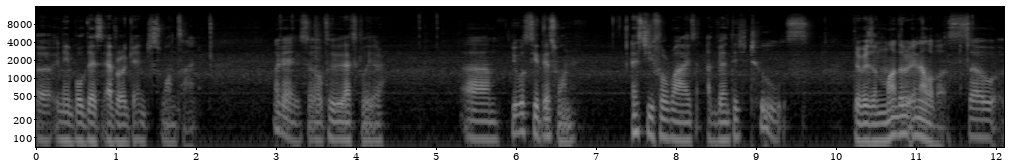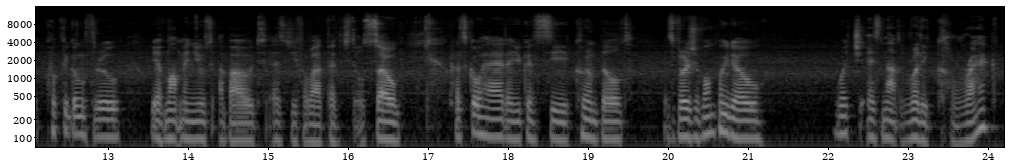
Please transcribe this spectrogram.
uh, enable this ever again just one time. Okay so hopefully that's clear. Um, you will see this one. SG4Y's Advantage Tools there is a mother in all of us. So quickly going through we have mod menus about SG4Y Advantage Tools so let's go ahead and you can see current build is version 1.0 which is not really correct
